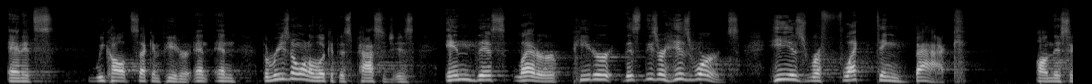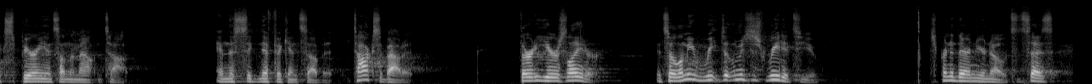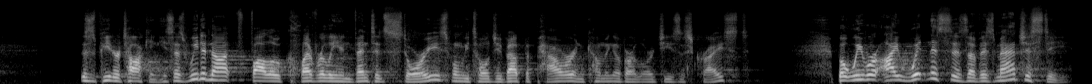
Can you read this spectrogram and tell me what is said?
And it's, we call it Second Peter. And, and the reason I want to look at this passage is in this letter, Peter, this, these are his words. He is reflecting back on this experience on the mountaintop and the significance of it. He talks about it 30 years later. And so let me, read, let me just read it to you. It's printed there in your notes. It says, This is Peter talking. He says, We did not follow cleverly invented stories when we told you about the power and coming of our Lord Jesus Christ, but we were eyewitnesses of his majesty.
